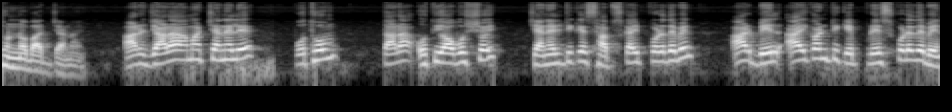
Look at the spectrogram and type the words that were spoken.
ধন্যবাদ জানাই। আর যারা আমার চ্যানেলে প্রথম, তারা অতি অবশ্যই চ্যানেলটিকে সাবস্ক্রাইব করে দেবেন আর বেল আইকনটিকে প্রেস করে দেবেন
